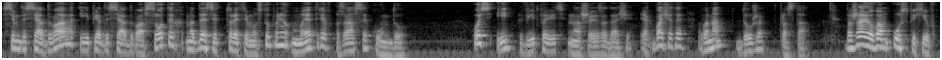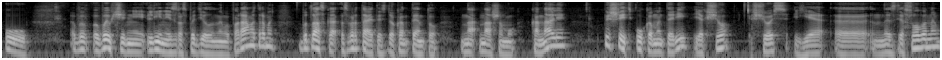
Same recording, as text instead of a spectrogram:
72,52 на 10 третьому ступеню метрів за секунду. Ось і відповідь нашої задачі. Як бачите, вона дуже проста. Бажаю вам успіхів у вивченні ліній з розподіленими параметрами. Будь ласка, звертайтесь до контенту на нашому каналі. Пишіть у коментарі, якщо щось є е, нез'ясованим.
